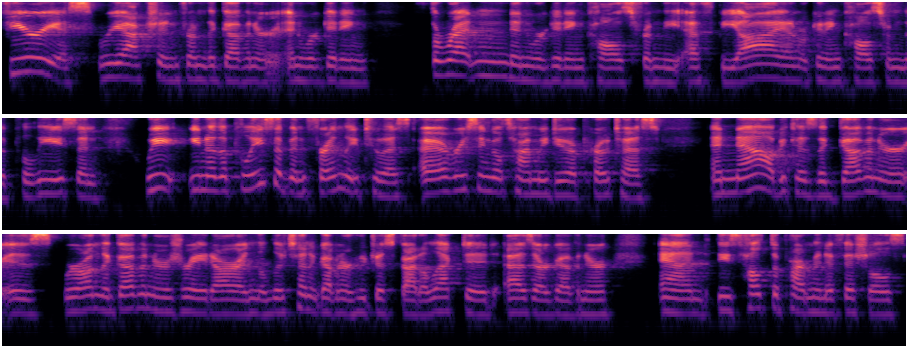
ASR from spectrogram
furious reaction from the governor, and we're getting threatened and we're getting calls from the FBI and we're getting calls from the police and we you know the police have been friendly to us every single time we do a protest and now, because the governor is, we're on the governor's radar and the lieutenant governor who just got elected as our governor, and these health department officials,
